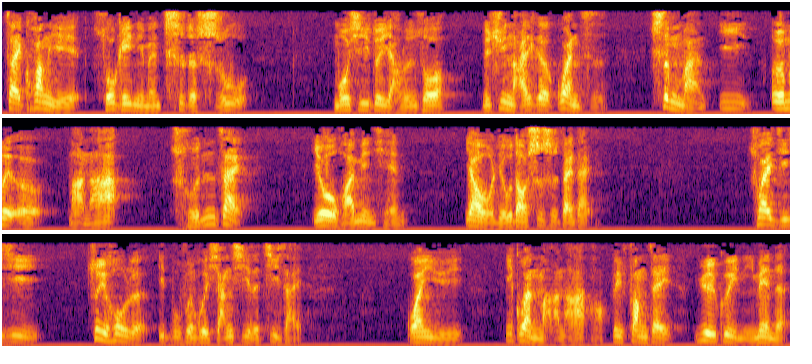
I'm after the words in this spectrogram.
在旷野所给你们吃的食物。”摩西对亚伦说：“你去拿一个罐子，盛满一俄梅尔。”马拿存在耶和华面前，要留到世世代代。出埃及记最后的一部分会详细的记载关于一罐马拿啊被放在约柜里面的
